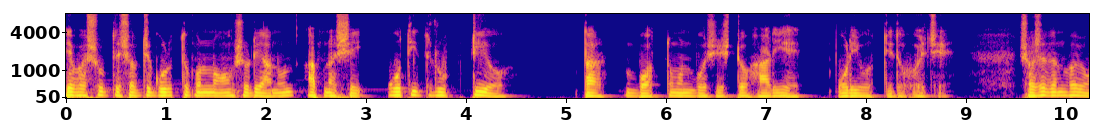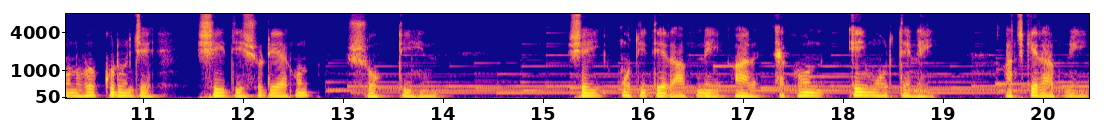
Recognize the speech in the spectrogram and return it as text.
এবার সূত্রের সবচেয়ে গুরুত্বপূর্ণ অংশটি আনুন আপনার সেই অতীত রূপটিও তার বর্তমান বৈশিষ্ট্য হারিয়ে পরিবর্তিত হয়েছে। সচেতনভাবে অনুভব করুন যে সেই দৃশ্যটি এখন শক্তিহীন। সেই অতীতের আপনি আর এখন এই মুহূর্তে নেই। আজকের আপনি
